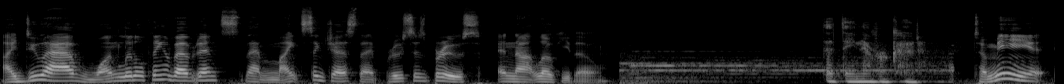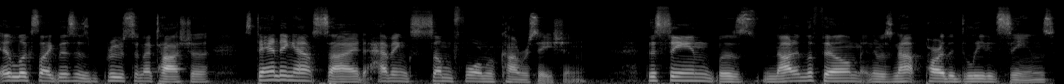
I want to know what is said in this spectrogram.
I do have one little thing of evidence that might suggest that Bruce is Bruce and not Loki, though. That they never could. To me, it looks like this is Bruce and Natasha standing outside having some form of conversation. This scene was not in the film and it was not part of the deleted scenes,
